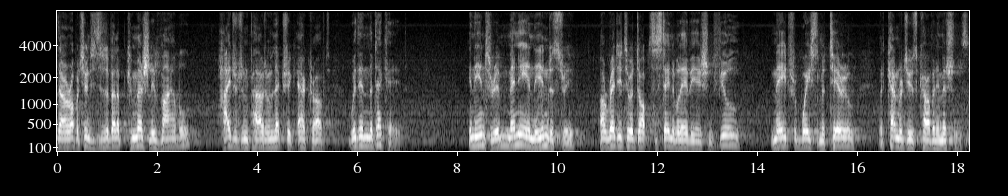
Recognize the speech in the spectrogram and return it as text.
there are opportunities to develop commercially viable hydrogen-powered and electric aircraft within the decade. In the interim, many in the industry are ready to adopt sustainable aviation fuel made from waste material that can reduce carbon emissions,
